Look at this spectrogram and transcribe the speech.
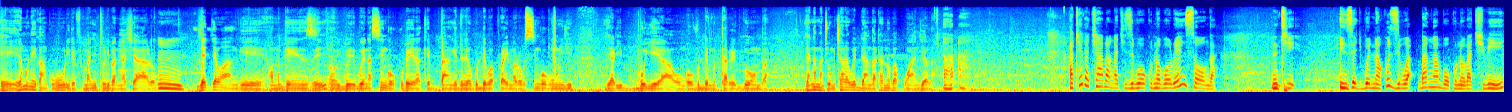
Eh, era munaye kankubuulire fumanyi tuli bannakyalo. Jjajja wange omugenzi o- bwe nasinga okubeerako ebbanga eddene obudde bwa primary obusinga obungi yali buye awo ng'ovudde mu ttaba eggomba yangamba nti omukyala wedda nga tanoba kwanjala ate era kyabanga kizibu okunoba olw'ensonga nti nze bwe nakuzibwa baŋŋamba okunoba kibi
